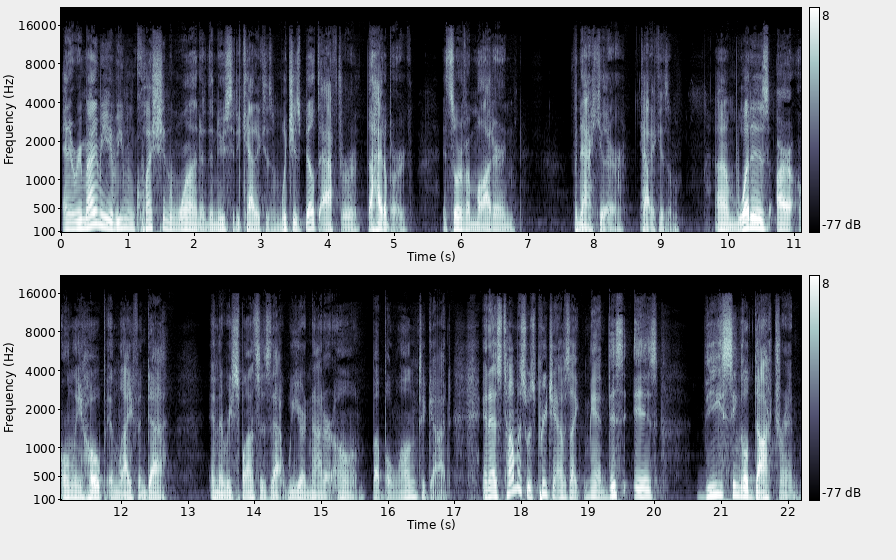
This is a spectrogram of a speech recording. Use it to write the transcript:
And it reminded me of even question one of the New City Catechism, which is built after the Heidelberg. It's sort of a modern vernacular catechism. Um, what is our only hope in life and death? And the response is that we are not our own, but belong to God. And as Thomas was preaching, I was like, man, this is the single doctrine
